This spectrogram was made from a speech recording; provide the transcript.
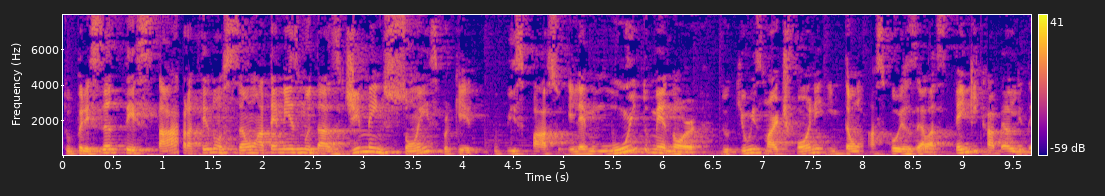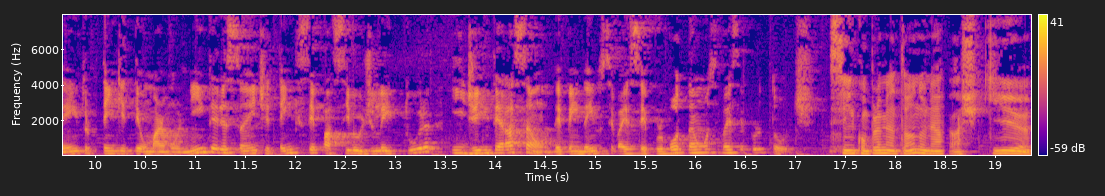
Tu precisa testar para ter noção até mesmo das dimensões, porque o espaço ele é muito menor do que um smartphone, então as coisas elas têm que caber ali dentro, tem que ter uma harmonia interessante, tem que ser passível de leitura e de interação, dependendo se vai ser por botão ou se vai ser por touch. Sim, complementando, né? Eu acho que,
